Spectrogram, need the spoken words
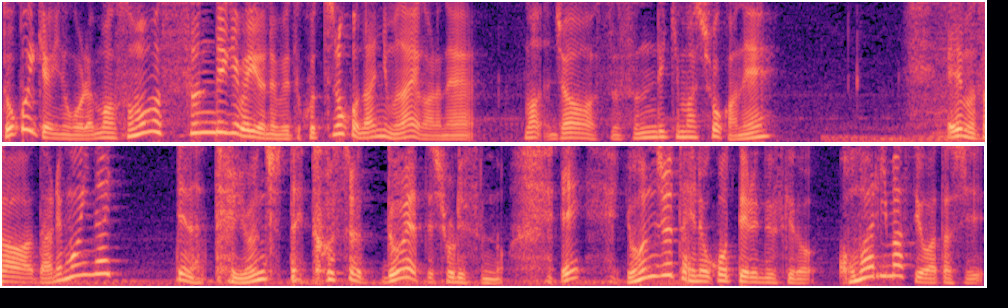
どこ行きゃいいのこれ？まあ、そのまま進んでいけばいいよね。別にこっちの方何にもないからね。ま、じゃあ、進んでいきましょうかね。え、でもさ、誰もいないってなったら40体どうする？どうやって処理すんの？え ?40 体残ってるんですけど、困りますよ、私。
